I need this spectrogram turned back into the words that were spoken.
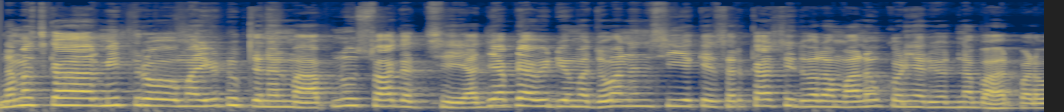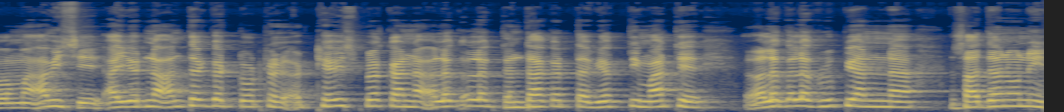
નમસ્કાર મિત્રો, મારી યુટ્યુબ ચેનલમાં આપનું સ્વાગત છે. આજે આપણે આ વિડીયોમાં જોવાના છીએ કે સરકારશ્રી દ્વારા માનવ કલ્યાણ યોજના બહાર પાડવામાં આવી છે. આ યોજના અંતર્ગત ટોટલ અઠ્યાવીસ પ્રકારના અલગ અલગ ધંધા કરતા વ્યક્તિ માટે અલગ અલગ રૂપિયાના સાધનોની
